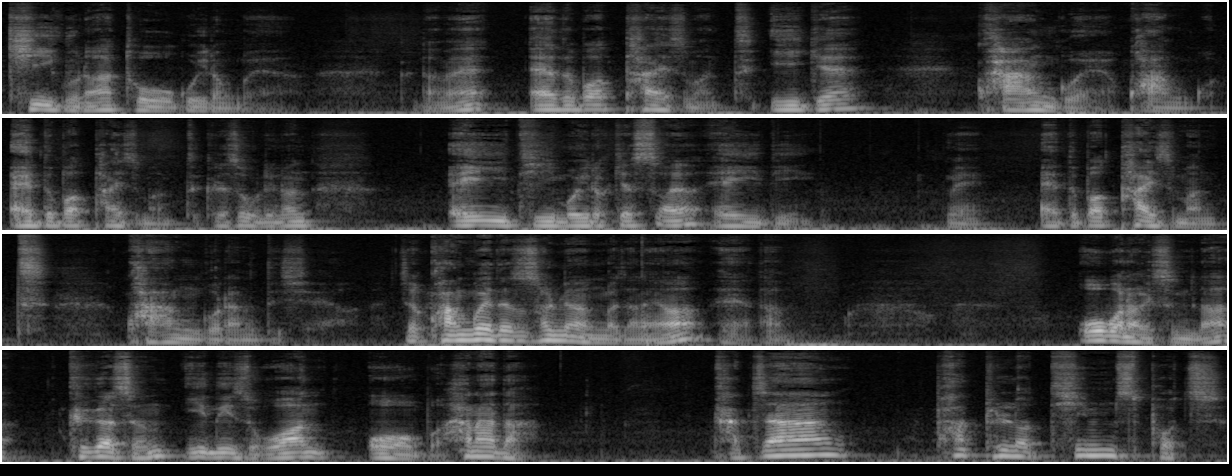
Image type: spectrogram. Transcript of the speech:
기구나 도구 이런 거예요. 그 다음에 advertisement 이게 광고예요. 광고. advertisement. 그래서 우리는 AD 뭐 이렇게 써요. AD. 왜? advertisement. 광고라는 뜻이에요. 저 광고에 대해서 설명한 거잖아요. 네, 다음. 5번 하겠습니다. 그것은 it is one of 하나다. 가장 popular 팀 스포츠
